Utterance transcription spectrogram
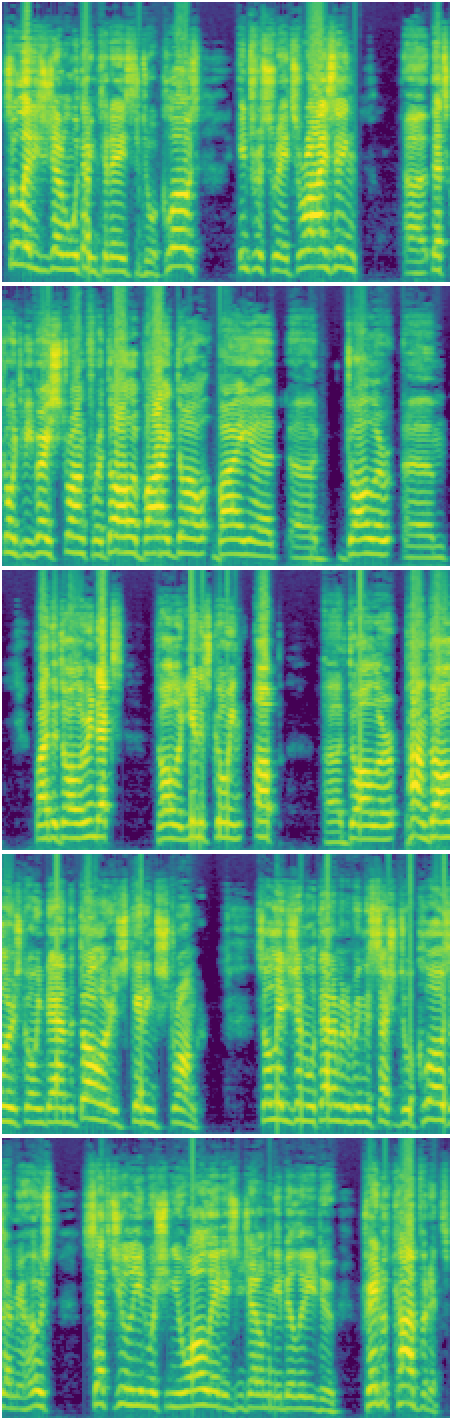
So, ladies and gentlemen, we're bringing today's to a close. Interest rates rising. Uh, that's going to be very strong for a dollar. Buy, dollar, buy uh, uh, dollar, um, buy the dollar index. Dollar yen is going up. Uh, dollar pound dollar is going down. The dollar is getting stronger. So, ladies and gentlemen, with that, I'm going to bring this session to a close. I'm your host, Seth Julian, wishing you all, ladies and gentlemen, the ability to trade with confidence,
